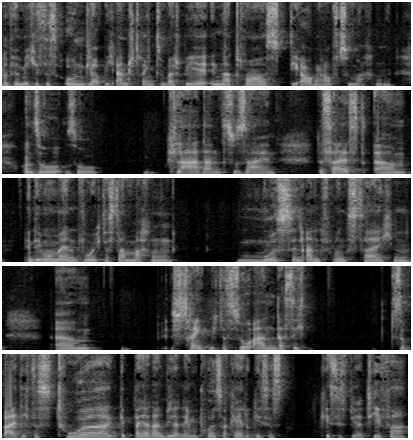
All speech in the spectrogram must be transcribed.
und für mich ist es unglaublich anstrengend, zum Beispiel in einer Trance die Augen aufzumachen und so, so klar dann zu sein. Das heißt, ähm, in dem Moment, wo ich das dann machen muss, in Anführungszeichen, ähm, strengt mich das so an, dass ich, sobald ich das tue, gibt man ja dann wieder den Impuls, okay, du gehst jetzt gehst jetzt wieder tiefer.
